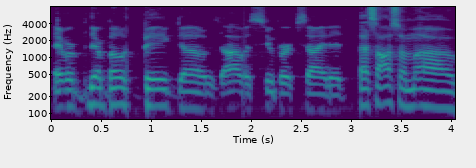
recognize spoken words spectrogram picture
they were, they're both big does. I was super excited. that's awesome. Uh,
